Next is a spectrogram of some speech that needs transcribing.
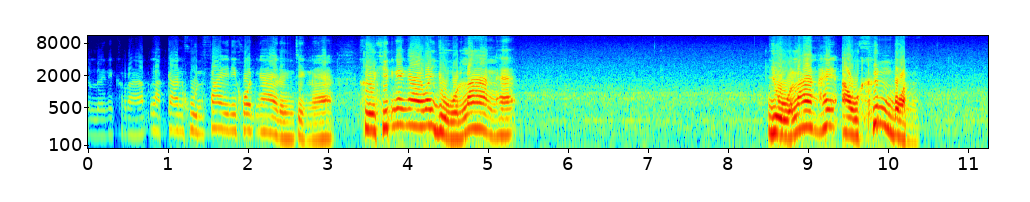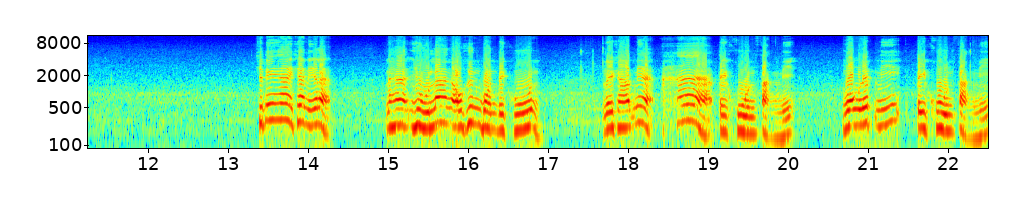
กันเลยนะครับ หลักการคูณไฟนี่โคตรง่ายเลยจริงๆนะฮะคือคิดง่าย ๆ ว่าอยู่ล่างฮะอยู่ล่างให้เอาขึ้นบน คิดง่ายๆแค่นี้แหละนะฮะอยู่ล่างเอาขึ้นบนไปคูณนะครับเนี่ยห้าไปคูณฝั่งนี้ วงเล็บนี้ไปคูณฝั่งนี้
